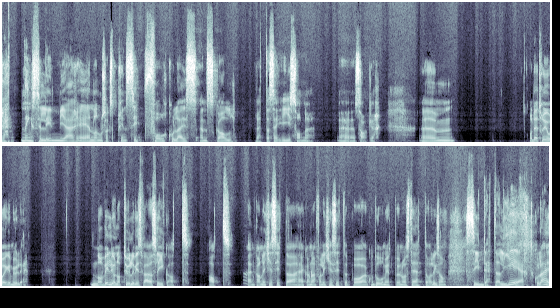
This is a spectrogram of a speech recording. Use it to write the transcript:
retningslinjer, en eller annen slags prinsipp for hvordan en skal rette seg i sånne eh, saker. Um, og det tror jeg er mulig. Nå vil jo naturligvis være slik at, at en kan ikke sitte, jeg kan i hvert fall ikke sitte på kontoret mitt på universitetet og liksom si detaljert hvordan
